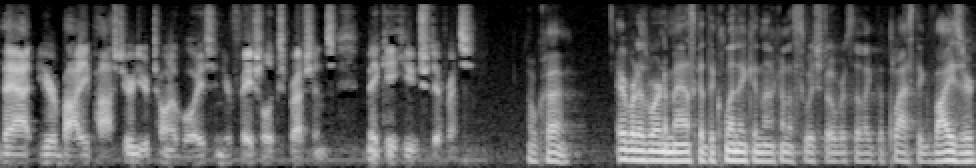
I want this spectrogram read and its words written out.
that your body posture, your tone of voice, and your facial expressions make a huge difference. Okay. Everybody's wearing a mask at the clinic, and then I kind of switched over to like the plastic visor.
